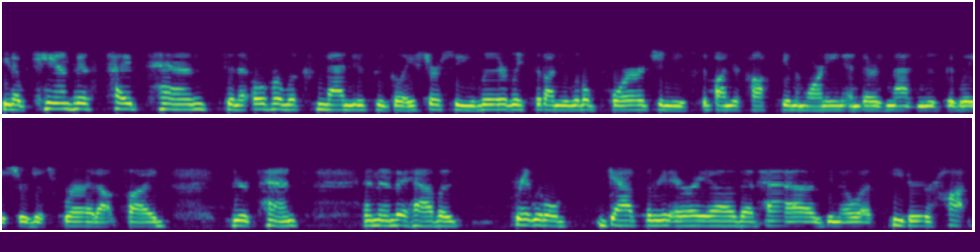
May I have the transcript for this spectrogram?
you know, canvas type tents and it overlooks Matanuska Glacier. So you literally sit on your little porch and you sip on your coffee in the morning and there's Matanuska Glacier just right outside your tent. And then they have a great little gathering area that has, you know, a cedar hot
